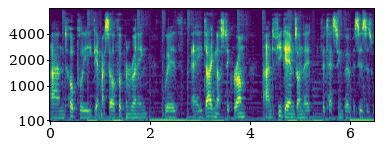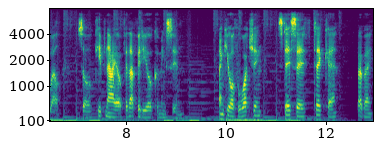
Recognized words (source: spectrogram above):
and hopefully get myself up and running with a diagnostic ROM and a few games on there for testing purposes as well. So keep an eye out for that video coming soon. Thank you all for watching, stay safe, take care, bye bye.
